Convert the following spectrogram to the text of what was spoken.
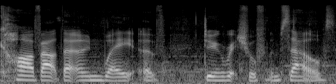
carve out their own way of doing ritual for themselves.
